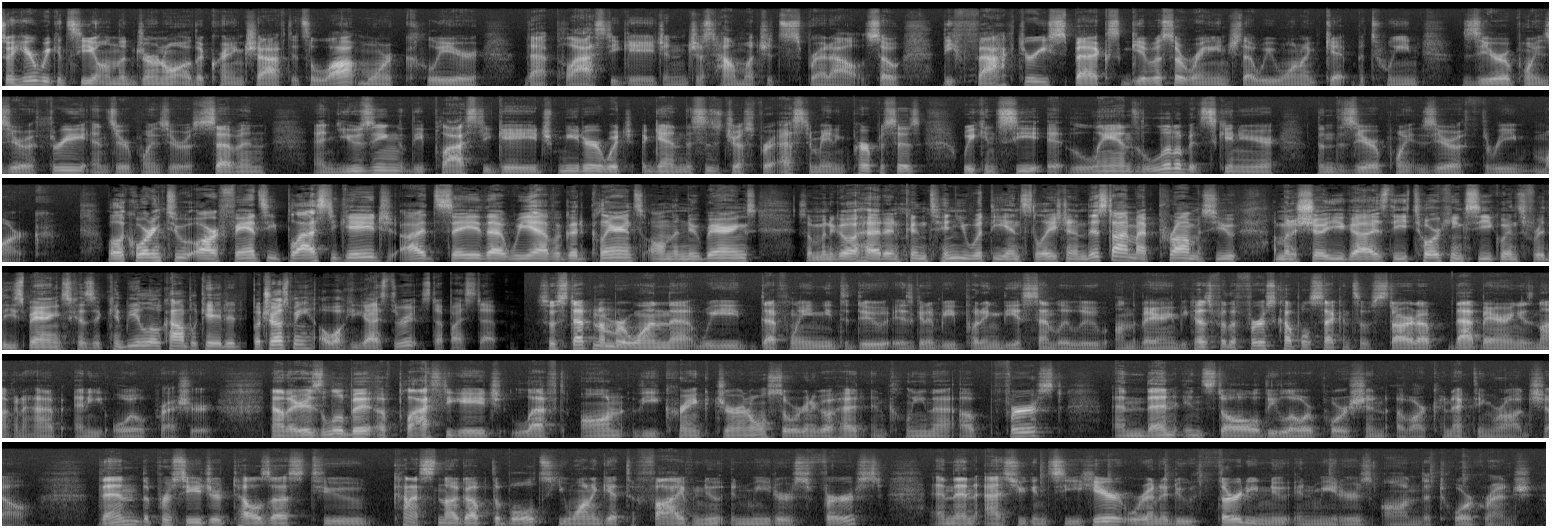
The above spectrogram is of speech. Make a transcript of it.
So here we can see on the journal of the crankshaft, it's a lot more clear that Plastigauge and just how much it's spread out. So the factory specs give us a range that we want to get between 0.03 and 0.07 and using the Plastigauge meter, which again, this is just for estimating purposes, we can see it lands a little bit skinnier than the 0.03 mark. Well, according to our fancy Plastigauge, I'd say that we have a good clearance on the new bearings. So I'm going to go ahead and continue with the installation. And this time, I promise you, I'm going to show you guys the torquing sequence for these bearings because it can be a little complicated. But trust me, I'll walk you guys through it step by step. So step number one that we definitely need to do is going to be putting the assembly lube on the bearing because for the first couple seconds of startup, that bearing is not going to have any oil pressure. Now there is a little bit of Plastigauge left on the crank journal, so we're going to go ahead and clean that up first and then install the lower portion of our connecting rod shell. Then the procedure tells us to kind of snug up the bolts. You want to get to 5 newton meters first. And then as you can see here, we're going to do 30 newton meters on the torque wrench.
